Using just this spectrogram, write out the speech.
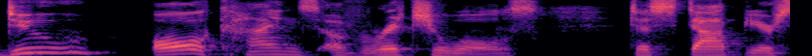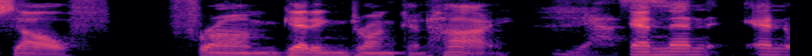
do all kinds of rituals to stop yourself from getting drunk and high Yes. and then and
